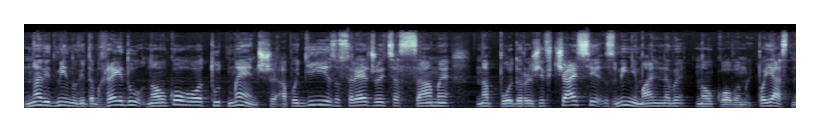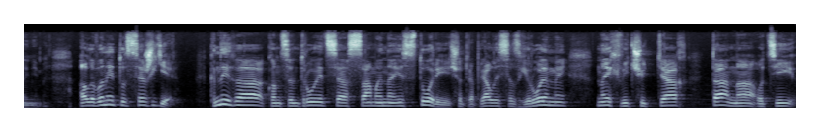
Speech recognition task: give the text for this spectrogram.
На відміну від апгрейду, наукового тут менше, а події зосереджуються саме на подорожі в часі з мінімальними науковими поясненнями. Але вони тут все ж є. Книга концентрується саме на історії, що траплялися з героями, на їх відчуттях та на оцій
